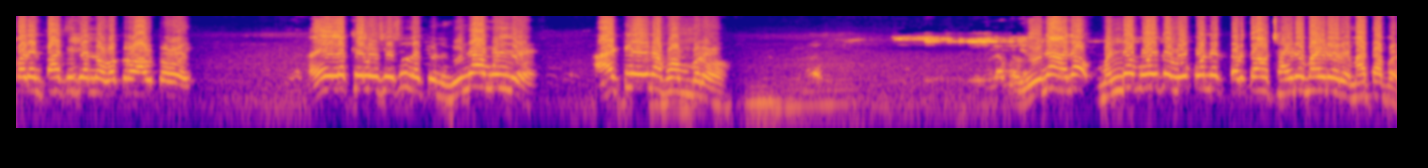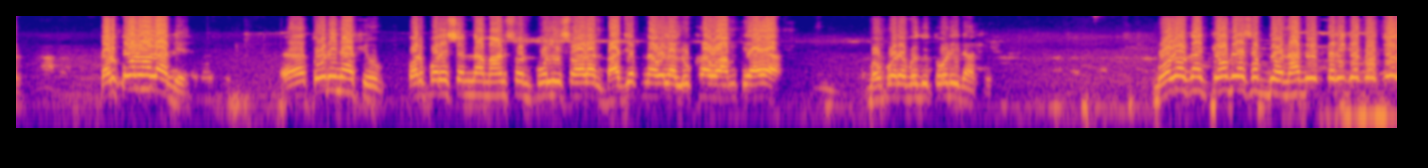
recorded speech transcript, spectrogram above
પડે ને પાંચ હજાર નો વકરો આવતો હોય. અહીં લખેલું છે, શું લખ્યું? વિના મૂલ્યે આરટીઆઈ ના ફોર્મ ભરો. વિના મંડપ હોય તો લોકોને તડકા છાંયડો બાંયડો રે માથા પર. તડકો ન લાગે. તોડી નાખ્યું. કોર્પોરેશન ના માણસો પોલીસવાળા ને ભાજપના ઓલા લુખાઓ આમથી આયા. બપોરે બધું તોડી નાખ્યું. બોલો કઈ કયો બે શબ્દો? નાગરિક તરીકે તો કયો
